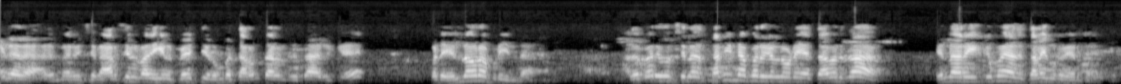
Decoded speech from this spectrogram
இல்ல இல்ல அது மாதிரி சில அரசியல்வாதிகள் பேச்சு ரொம்ப தரம் தாழ்ந்து இருக்கு. பட் எல்லோரும் அப்படி இல்லை. அது மாதிரி ஒரு சில தனிநபர்களுடைய தவறு தான் எல்லாருக்குமே அது தலைகுணம் ஏற்படுது.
